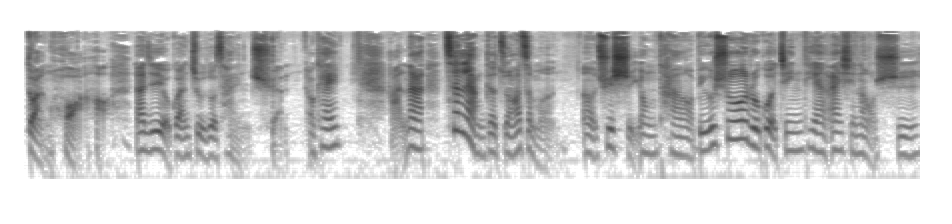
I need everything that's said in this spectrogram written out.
段话哈。那就是有关著作财产权。OK，好，那这两个主要怎么呃去使用它哦？比如说，如果今天爱心老师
